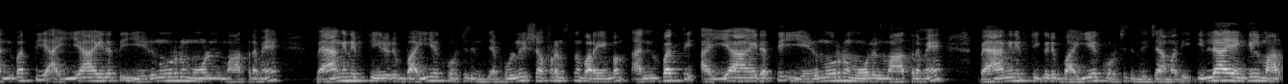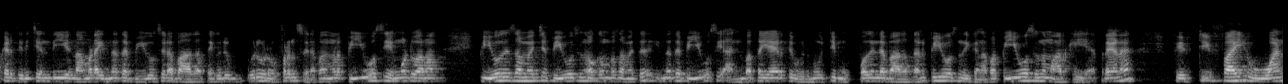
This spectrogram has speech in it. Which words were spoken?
അൻപത്തി അയ്യായിരത്തി എഴുന്നൂറിന് മുകളിൽ മാത്രമേ ബാങ്ക് നിഫ്റ്റിയിൽ ഒരു ബൈയെ കുറിച്ച് ചിന്തിക്കുക ബുള്ളിഷ് റെഫറൻസ് എന്ന് പറയുമ്പോൾ അൻപത്തി അയ്യായിരത്തി എഴുന്നൂറിന് മുകളിൽ മാത്രമേ ബാങ്ക് നിഫ്റ്റിക്ക് ഒരു ബൈയെ കുറിച്ച് ചിന്തിച്ചാൽ മതി. ഇല്ല എങ്കിൽ മാർക്കറ്റ് തിരിച്ചെന്ത് ചെയ്യും? നമ്മുടെ ഇന്നത്തെ പി ഒ സിയുടെ ഭാഗത്തേക്ക് ഒരു ഒരു റെഫറൻസ് വരും. അപ്പോൾ നമ്മൾ പി ഒ സി എങ്ങോട്ട് വരണം? പി ഒ സി സംബന്ധിച്ച് പി ഒ സി നോക്കുമ്പോൾ സമയത്ത് ഇന്നത്തെ പി ഒ സി അൻപത്തി അയ്യായിരത്തി ഒരുന്നൂറ്റി മുപ്പതിന്റെ ഭാഗത്താണ് പി ഒ സി നിൽക്കുന്നത് അപ്പോൾ പി ഒ സി ഒന്ന് മാർക്ക് ചെയ്യുക. എത്രയാണ്? ഫിഫ്റ്റി ഫൈവ് വൺ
